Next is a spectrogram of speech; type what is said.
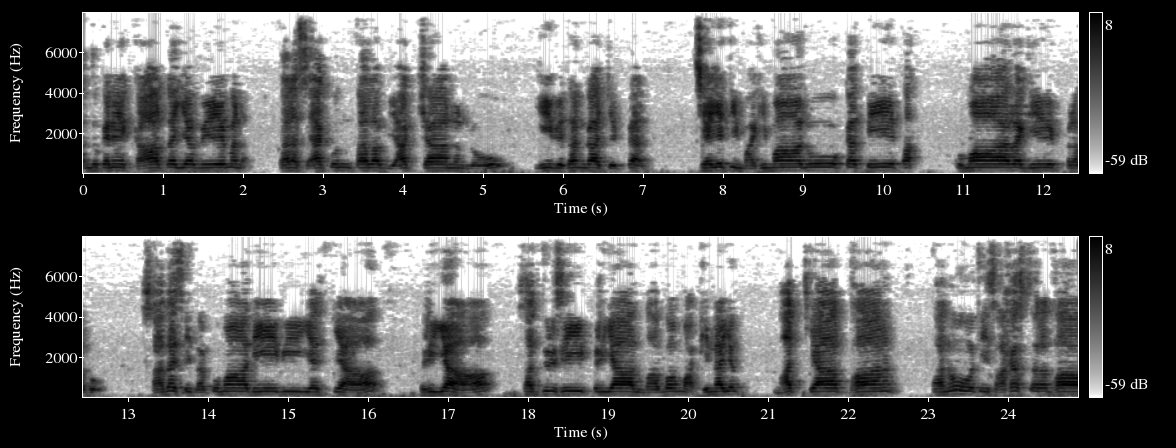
అందుకనే కాటయ్య వేమన తన శాకుంతల వ్యాఖ్యానంలో ఈ విధంగా చెప్పారు. जयति महिमालोकतेत कुमारगिरिप्रभु। सदसि लकुमादेवी यस्य प्रिया सदृशी प्रिया नवमभिनयं नाट्याध्वानं तनोति सहस्रधा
